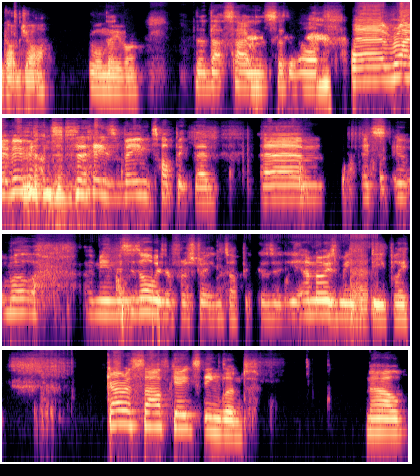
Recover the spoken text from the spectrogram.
Got jaw. We'll move on. That, that silence says it all. Uh, right, moving on to today's main topic. Then, um, it's it, well, I mean, this is always a frustrating topic because it, it annoys me deeply. Gareth Southgate's England. Now,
